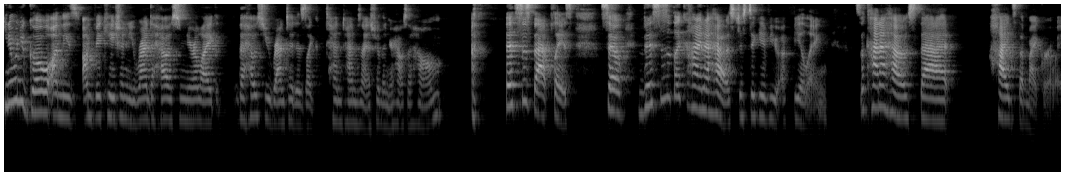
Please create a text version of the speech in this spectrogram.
you know when you go on these on vacation, you rent a house, and you're like the house you rented is like ten times nicer than your house at home. this is that place. So this is the kind of house, just to give you a feeling. It's the kind of house that hides the microwave.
